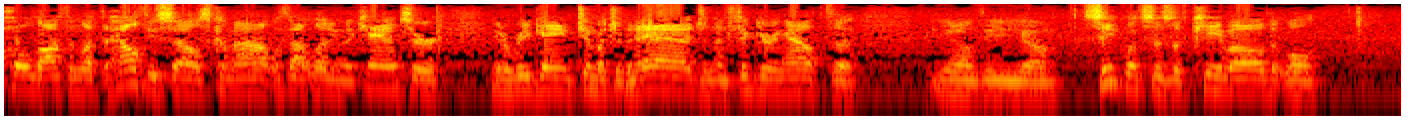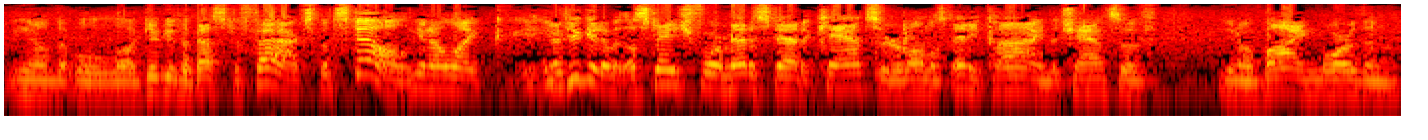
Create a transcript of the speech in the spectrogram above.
hold off and let the healthy cells come out without letting the cancer you know regain too much of an edge, and then figuring out the you know the um, sequences of chemo that will you know that will uh, give you the best effects but still you know like you know if you get a, a stage 4 metastatic cancer of almost any kind the chance of you know, buying more than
